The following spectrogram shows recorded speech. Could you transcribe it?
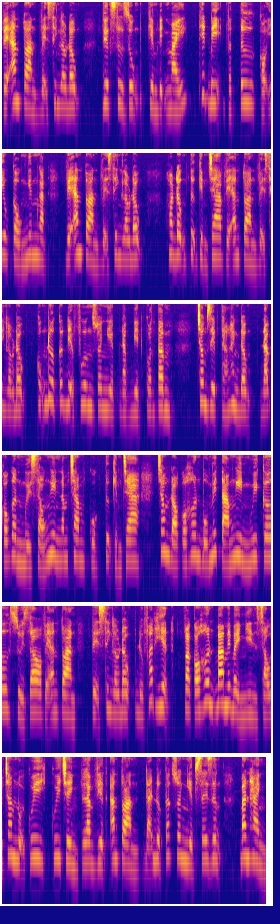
về an toàn vệ sinh lao động, việc sử dụng kiểm định máy, thiết bị, vật tư có yêu cầu nghiêm ngặt về an toàn vệ sinh lao động. Hoạt động tự kiểm tra về an toàn vệ sinh lao động cũng được các địa phương doanh nghiệp đặc biệt quan tâm. Trong dịp tháng hành động đã có gần 16.500 cuộc tự kiểm tra, trong đó có hơn 48.000 nguy cơ rủi ro về an toàn, vệ sinh lao động được phát hiện và có hơn 37.600 nội quy, quy trình làm việc an toàn đã được các doanh nghiệp xây dựng, ban hành,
